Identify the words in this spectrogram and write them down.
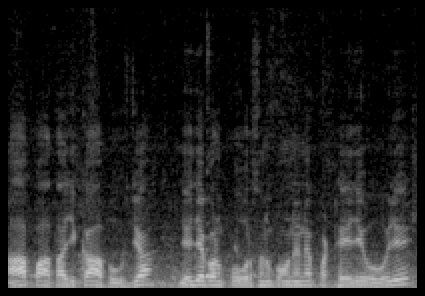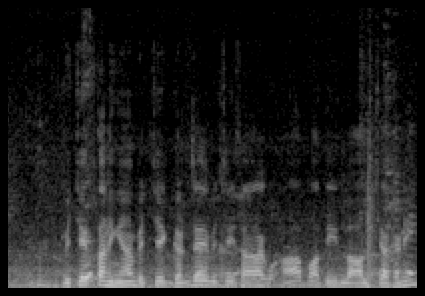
ਆ ਪਾਤਾ ਜੀ ਘਾਹ ਫੂਸ ਜਾ ਜੇ ਜੇ ਆਪਾਂ ਨੂੰ ਪੋਰਸ ਨੂੰ ਪਾਉਣੇ ਨੇ ਪੱਠੇ ਜੇ ਉਹ ਜੇ। ਵਿੱਚੇ ਧਨੀਆ ਵਿੱਚੇ ਗੰਢੇ ਵਿੱਚੇ ਸਾਰਾ ਕੁਝ ਆ ਪਾਤੀ ਲਾਲ ਚਟਣੀ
